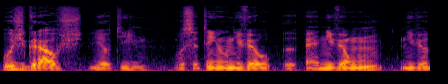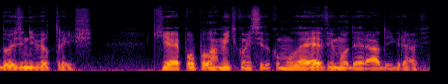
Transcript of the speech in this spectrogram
os graus de autismo? Você tem um nível, é, nível 1, nível 2 e nível 3, que é popularmente conhecido como leve, moderado e grave.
